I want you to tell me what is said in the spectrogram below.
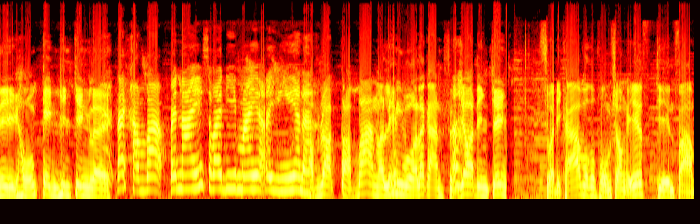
นี่ครับผมเก่งจริง ๆ เลย ๆได้คำว่าไปไหนสบายดีไหมอะไรอย่างเงี้ยนะ เอาเป็นว่ากลับบ้านมาเลี้ยงวัวแล้วกัน สุดยอดจริง ๆ สวัสดีครับพวกบผมช่อง F T N Farm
